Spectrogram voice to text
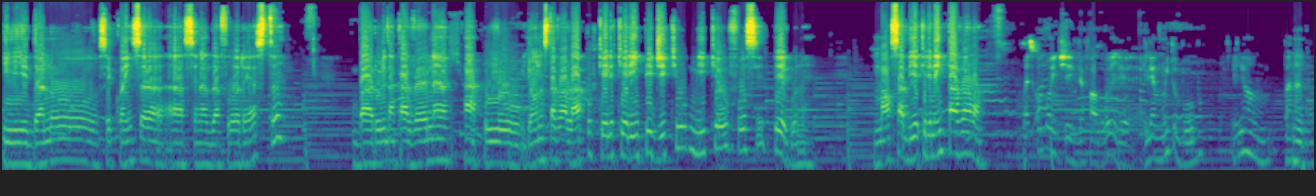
E dando sequência à cena da floresta, o barulho na caverna. Ah, o Jonas estava lá porque ele queria impedir que o Mikkel fosse pego, né? Mal sabia que ele nem tava lá. Mas como a gente já falou, ele, ele é muito bobo. Ele é um bananão.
